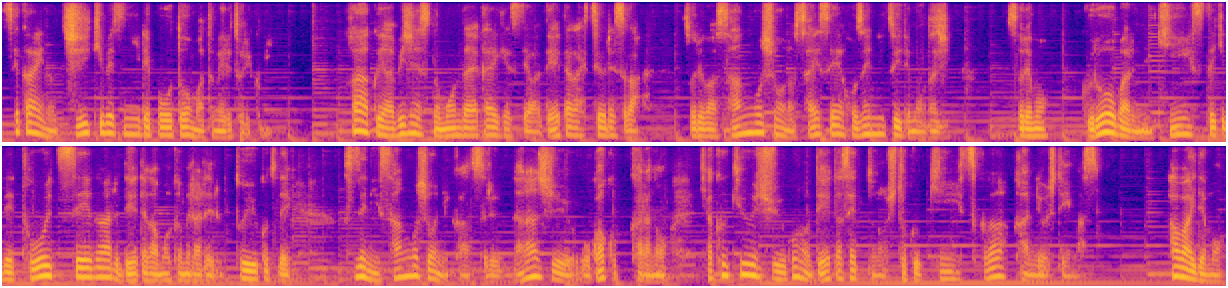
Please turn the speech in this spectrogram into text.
世界の地域別にレポートをまとめる取り組み。科学やビジネスの問題解決ではデータが必要ですが、それはサンゴ礁の再生保全についても同じ。それもグローバルに均質的で統一性があるデータが求められるということで、すでにサンゴ礁に関する75カ国からの195のデータセットの取得均質化が完了しています。ハワイでも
